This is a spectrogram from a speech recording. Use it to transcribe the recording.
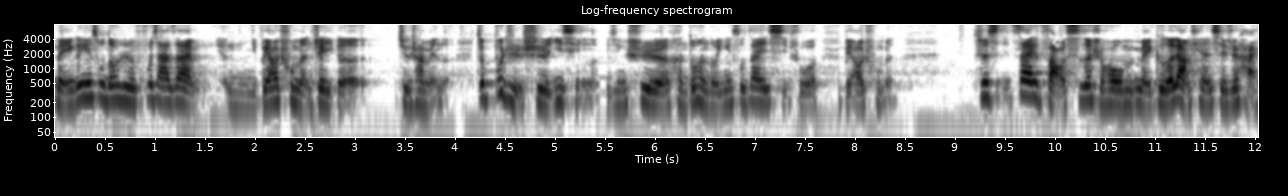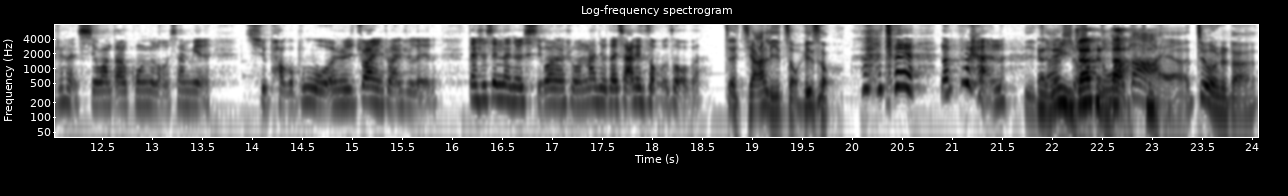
每一个因素都是附加在嗯你不要出门这一个这个上面的，就不只是疫情了，已经是很多很多因素在一起说不要出门。就是在早期的时候，每隔两天其实还是很希望到公寓楼下面去跑个步，或者是转一转之类的。但是现在就习惯了说，那就在家里走一走吧。在家里走一走。对，那不然呢？你感觉你家很多大大呀？就是的。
